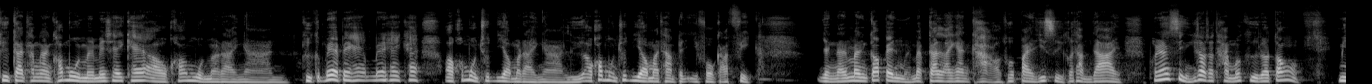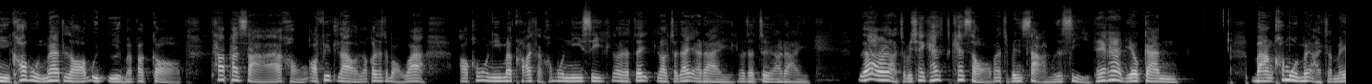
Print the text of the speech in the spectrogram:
คือการทำงานข้อมูลมันไม่ใช่แค่เอาข้อมูลมารายงาน คือไม่ไม่ไม่ใช่แค่เอาข้อมูลชุดเดียวมารายงาน หรือเอาข้อมูลชุดเดียวมาทำเป็นอีโฟกราฟิก อย่างนั้นมันก็เป็นเหมือนแบบการรายงานข่าวทั่วไปที่สื่อก็ทำได้ เพราะฉะนั้นสิ่งที่เราจะทำก็คือเราต้องมีข้อมูลแวดล้อมอื่น ๆ มาประกอบ ถ้าภาษาของออฟฟิศเราเราก็จะบอกว่าเอาข้อมูลนี้มาคลอสกับข้อมูลนี้ซิเราจะได้เราจะได้อะไร เราจะเจออะไร และมันอาจจะไม่ใช่แค่แค่สองอาจจะเป็นสามหรือสี่ในขณะเดียวกัน บางข้อมูลมันอาจจะไม่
